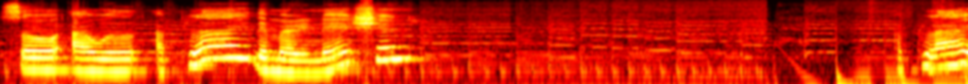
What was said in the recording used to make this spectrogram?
So I will apply the marination. Apply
